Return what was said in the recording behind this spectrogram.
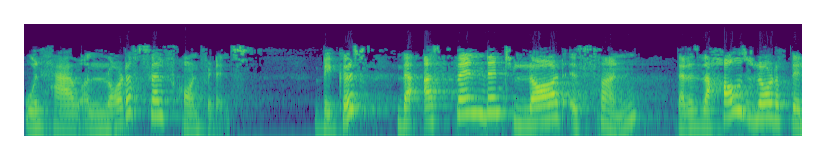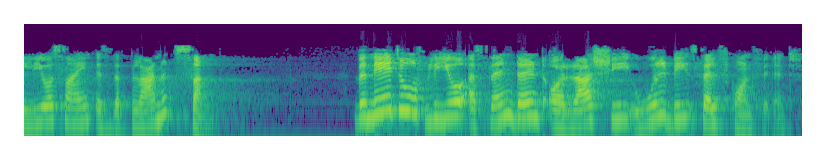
will have a lot of self-confidence because the ascendant lord is sun, that is the house lord of the Leo sign is the planet sun. The native of Leo ascendant or Rashi will be self-confident.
